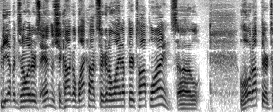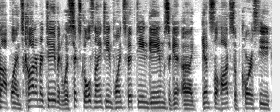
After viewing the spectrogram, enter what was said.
the Edmonton Oilers and the Chicago Blackhawks are going to line up their top lines. Uh, load up their top lines. Connor McDavid with six goals, 19 points, 15 games uh, against the Hawks. Of course, he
